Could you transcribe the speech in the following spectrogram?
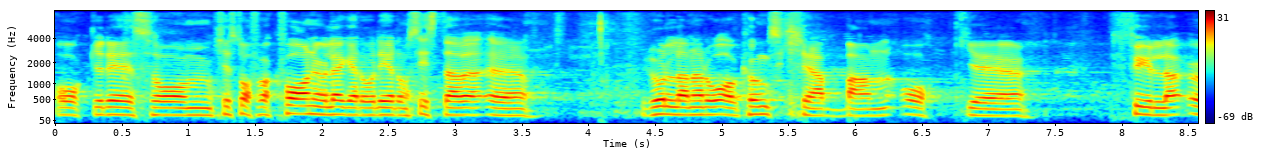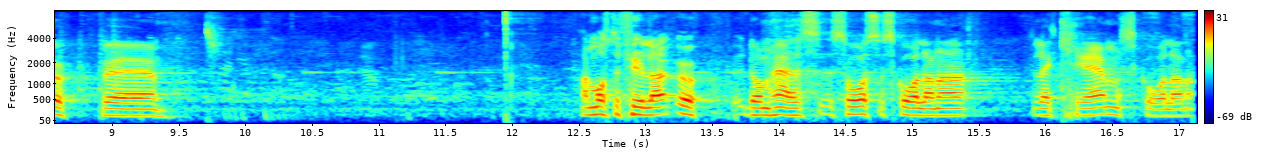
Och det som Kristoffer har kvar nu att lägga då, det är de sista eh, rullarna då av kungskrabban och eh, fylla upp eh, han måste fylla upp de här såsskålarna, eller krämskålarna.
